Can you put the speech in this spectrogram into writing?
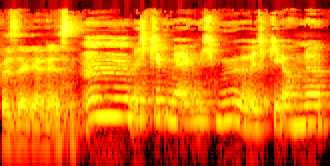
Weil wir sehr gerne essen. Mm, ich gebe mir eigentlich Mühe. Ich gehe auch nur,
